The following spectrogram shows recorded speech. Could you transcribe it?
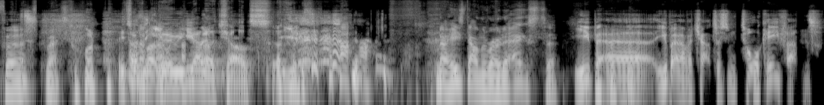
first best one. You talking about Uri Geller, Charles? no, he's down the road at Exeter. You better you better have a chat to some Torquay fans.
